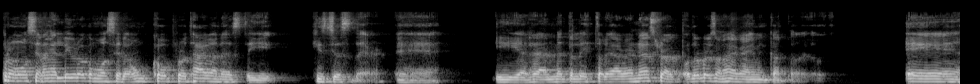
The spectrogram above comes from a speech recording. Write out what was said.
promocionan el libro como si era un co-protagonist y he's just there. Eh, y realmente la historia de Ernest otro personaje que a mí me encanta. Eh,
